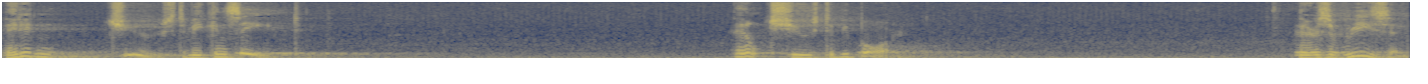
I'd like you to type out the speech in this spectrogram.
They didn't choose to be conceived. They don't choose to be born. There's a reason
